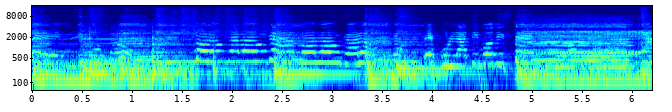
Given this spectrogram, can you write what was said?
distinto, molonga, longa, molonga, longa, esculativo distinto.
